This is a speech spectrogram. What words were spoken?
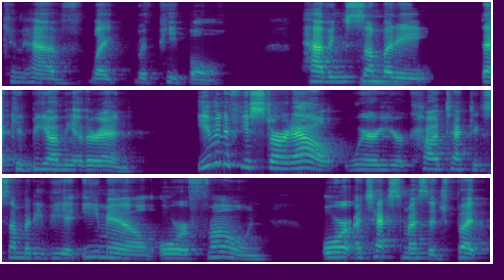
can have, like, with people, having Mhm, somebody that could be on the other end, even if you start out where you're contacting somebody via email or phone or a text message, but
